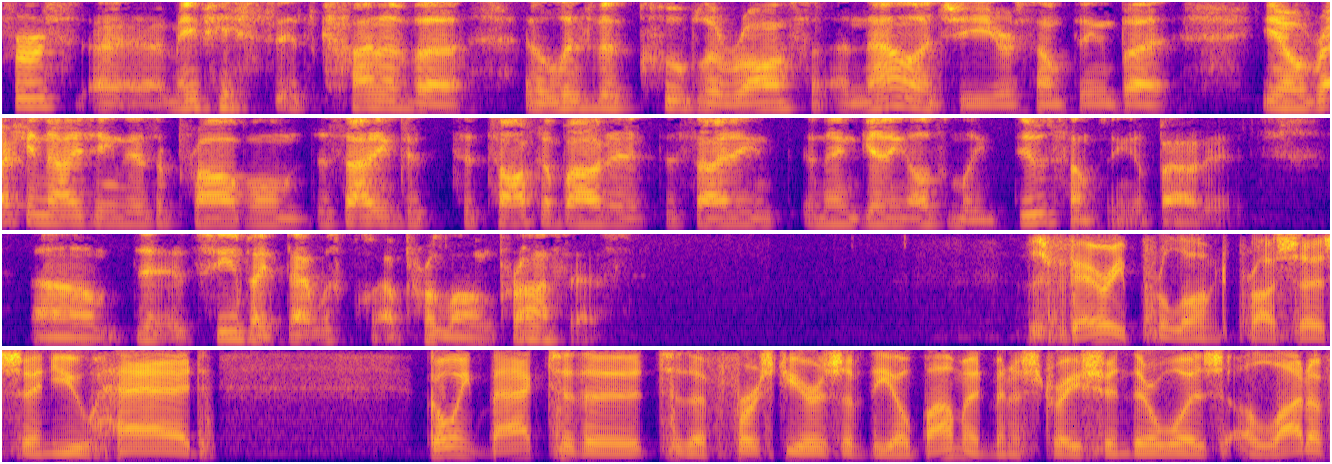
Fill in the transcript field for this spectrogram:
first, uh, maybe it's, it's kind of a, an Elisabeth Kübler-Ross analogy or something, but, you know, recognizing there's a problem, deciding to, to talk about it, deciding, and then getting ultimately do something about it. Um, it seems like that was a prolonged process. It was a very prolonged process, and you had going back to the to the first years of the Obama administration, there was a lot of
